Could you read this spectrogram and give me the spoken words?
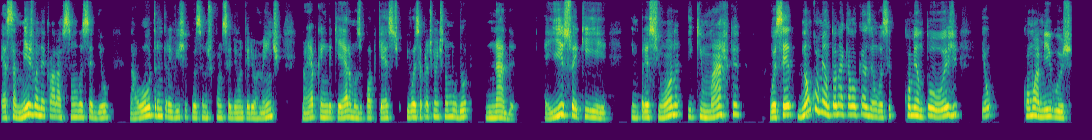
essa mesma declaração você deu na outra entrevista que você nos concedeu anteriormente, na época ainda que éramos o podcast, e você praticamente não mudou nada. É isso é que impressiona e que marca. Você não comentou naquela ocasião, você comentou hoje. Eu, como amigos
